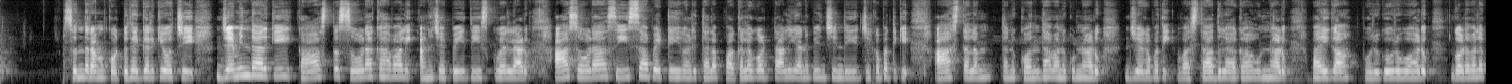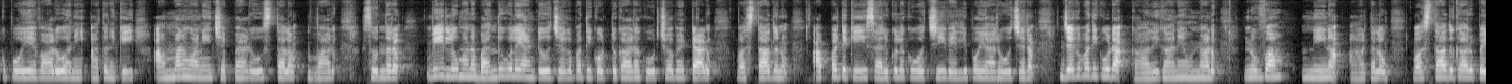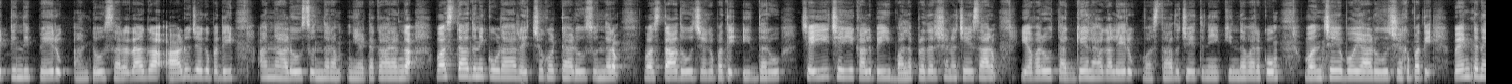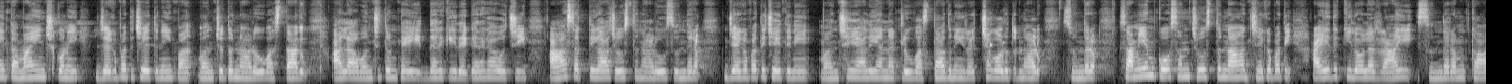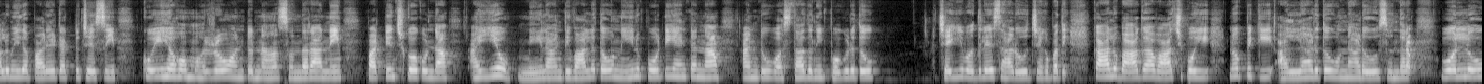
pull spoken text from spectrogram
సుందరం కొట్టు దగ్గరికి వచ్చి జమీందార్కి కాస్త సోడా కావాలి అని చెప్పి తీసుకువెళ్ళాడు. ఆ సోడా సీసా పెట్టి వాడి తల పగలగొట్టాలి అనిపించింది జగపతికి. ఆ స్థలం తను కొందామనుకున్నాడు. జగపతి వస్తాదులాగా ఉన్నాడు. పైగా పొరుగురు వాడు గొడవలకు పోయేవాడు అని అతనికి అమ్మను అని చెప్పాడు స్థలం వాడు. సుందరం వీళ్ళు మన బంధువులే అంటూ జగపతి కొట్టుకాడ కూర్చోబెట్టాడు వస్తాదును. అప్పటికి సరుకులకు వచ్చి వెళ్ళిపోయారు జనం. జగపతి కూడా ఖాళీగానే ఉన్నాడు. నువ్వా? నేనా? ఆటలో వస్తాదు గారు పెట్టింది పేరు అంటూ సరదాగా ఆడు జగపతి అన్నాడు సుందరం ఎటకారంగా వస్తాదుని కూడా రెచ్చగొట్టాడు సుందరం. వస్తాదు జగపతి ఇద్దరు చెయ్యి చెయ్యి కలిపి బల ప్రదర్శన చేశారు. ఎవరూ తగ్గేలాగా లేరు. వస్తాదు చేతిని కింద వరకు వంచేయబోయాడు జగపతి. వెంటనే తమాయించుకొని జగపతి చేతిని ప వంచుతున్నాడు వస్తాదు. అలా వంచుతుంటే ఇద్దరికి దగ్గరగా వచ్చి ఆసక్తిగా చూస్తున్నాడు సుందరం. జగపతి చేతిని వంచేయాలి అన్నట్లు వస్తాదుని రెచ్చగొడుతున్నాడు సుందరం. సమయం కోసం చూస్తున్న జగపతి ఐదు కిలోల రాయి సుందరం కాలు మీద పడేటట్టు చేసి కుయ్యో మొర్రో అంటున్న సుందరాన్ని పట్టించుకోకుండా అయ్యో మీలాంటి వాళ్ళతో నేను పోటీ ఏంటన్నా అంటూ వస్తాదుని పొగుడుతూ చెయ్యి వదిలేశాడు జగపతి. కాలు బాగా వాచిపోయి నొప్పికి అల్లాడుతూ ఉన్నాడు సుందరం. ఒళ్ళు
